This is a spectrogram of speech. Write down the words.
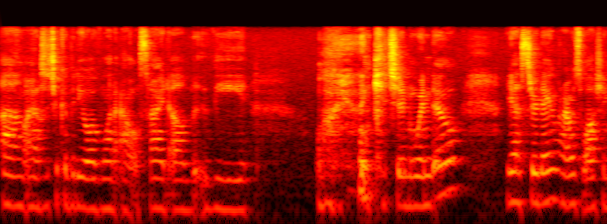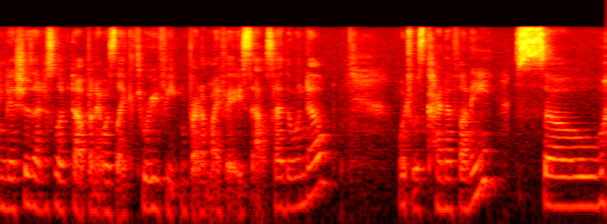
Um, I also took a video of one outside of the kitchen window yesterday when I was washing dishes. I just looked up and it was like three feet in front of my face outside the window, which was kind of funny. So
